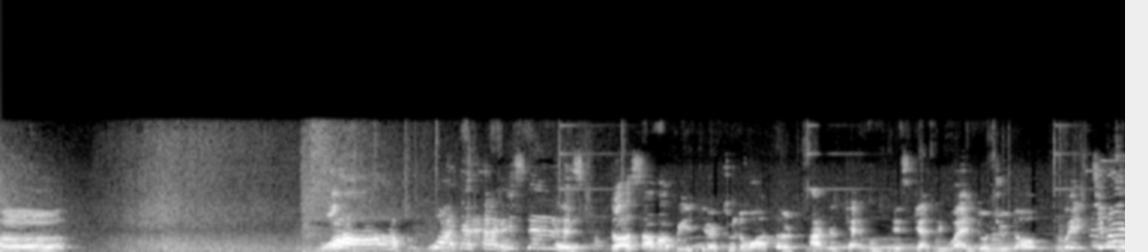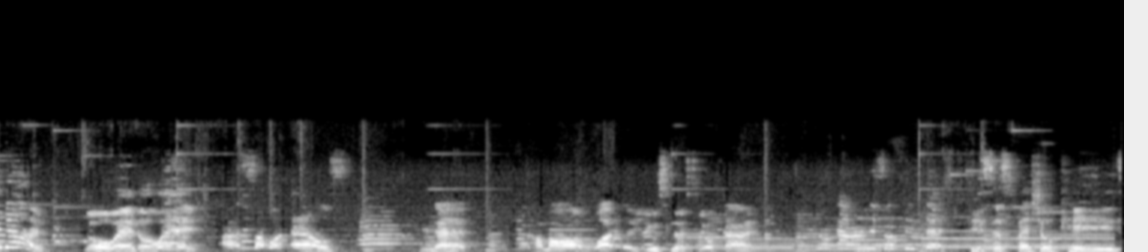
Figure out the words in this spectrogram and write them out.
Huh? Wow! What the hell is this? Does someone be here to the water? I'm the cat who is getting wet, don't you know? Wait, Jimena! No way, no way! I'm someone else! Ned, come on, what a useless yokai. Yokai is something fitness. he's a special case.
